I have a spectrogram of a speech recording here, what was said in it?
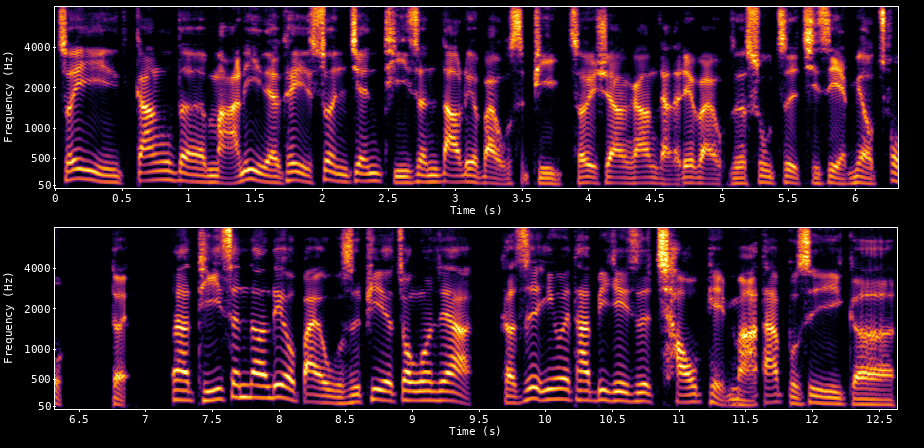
所以刚的马力呢可以瞬间提升到六百五十匹，所以像刚刚讲的六百五这个数字其实也没有错。对那提升到六百五十匹的状况下，可是因为它毕竟是超频嘛，它不是一个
